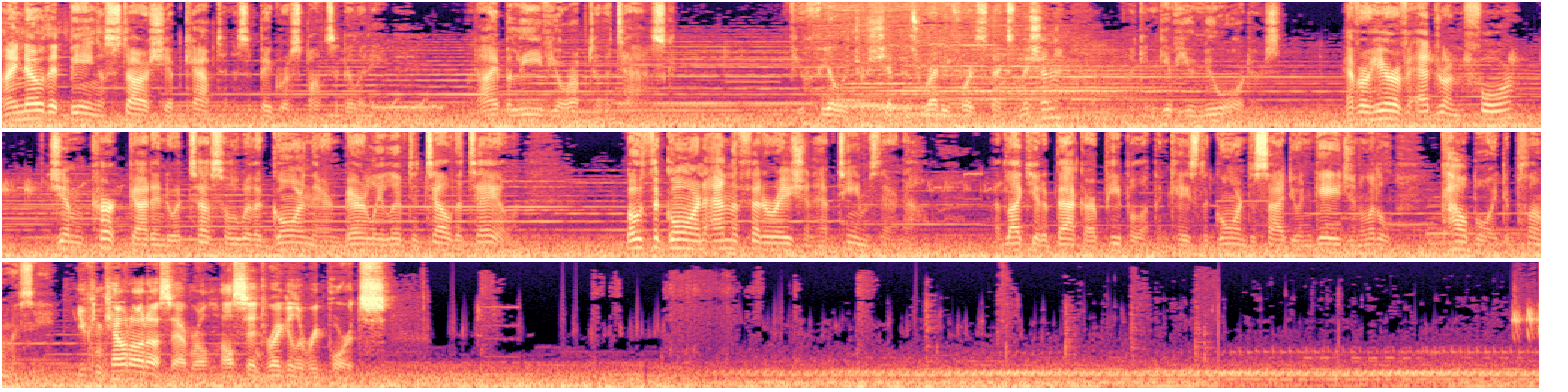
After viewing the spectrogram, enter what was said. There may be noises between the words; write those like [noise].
I know that being a starship captain is a big responsibility, but I believe you're up to the task. If you feel that your ship is ready for its next mission, I can give you new orders. Ever hear of Edron 4? Jim Kirk got into a tussle with a Gorn there and barely lived to tell the tale. Both the Gorn and the Federation have teams there now. I'd like you to back our people up in case the Gorn decide to engage in a little cowboy diplomacy. You can count on us, Admiral. I'll send regular reports.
